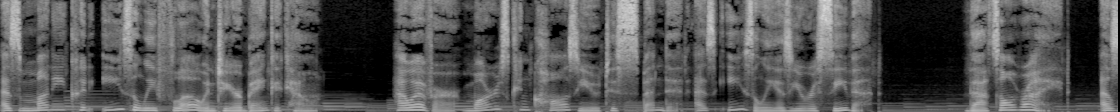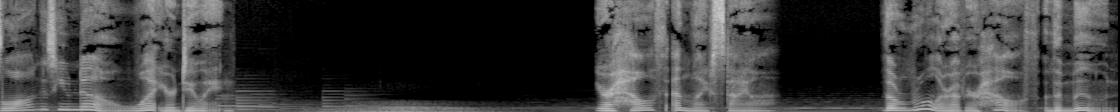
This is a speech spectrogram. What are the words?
as money could easily flow into your bank account. However, Mars can cause you to spend it as easily as you receive it. That's all right, as long as you know what you're doing. Your health and lifestyle. The ruler of your health, the moon,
